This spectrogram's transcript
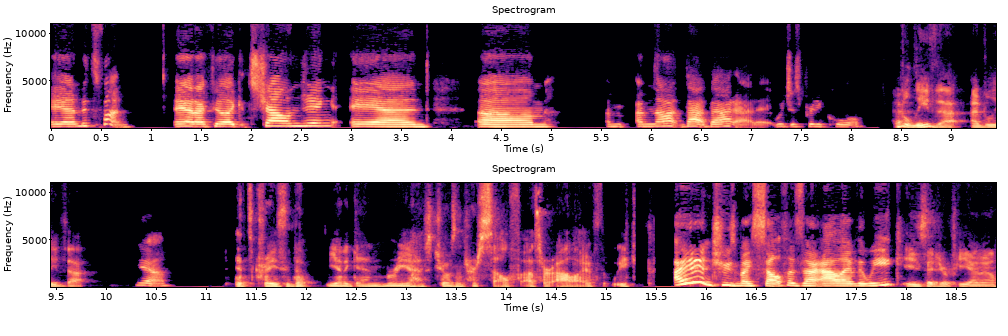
and it's fun. And I feel like it's challenging, and um, I'm I'm not that bad at it, which is pretty cool. I believe that. I believe that. Yeah. It's crazy that yet again Maria has chosen herself as her ally of the week. I didn't choose myself as my ally of the week. You said your piano.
